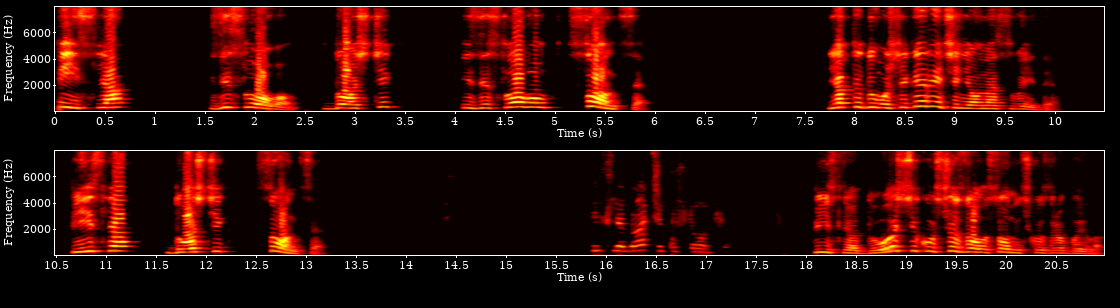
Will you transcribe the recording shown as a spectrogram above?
після, зі словом дощик і зі словом сонце. Як ти думаєш, яке речення у нас вийде? Після, дощик, сонце. Після дощику сонце. Після дощику що зо- сонечко зробила?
